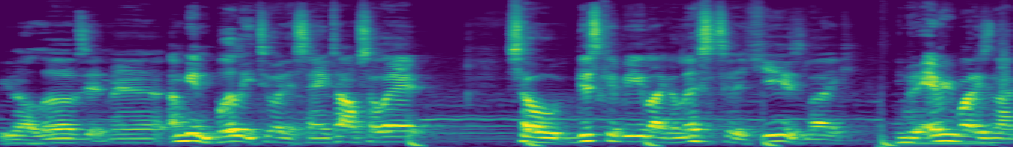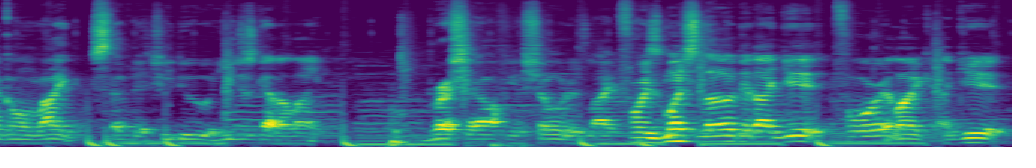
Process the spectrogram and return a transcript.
you know, loves it, man. I'm getting bullied too at the same time. So Ed, so this could be like a lesson to the kids. Like, you know, everybody's not gonna like stuff that you do, and you just gotta like brush it off your shoulders. Like for as much love that I get for it, like I get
